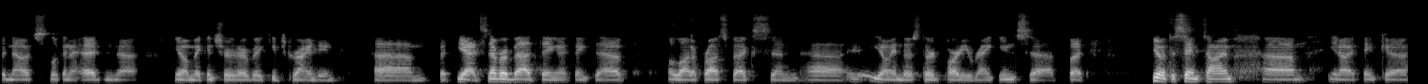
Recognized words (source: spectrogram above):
but now it's looking ahead and uh, you know making sure that everybody keeps grinding. Um, but yeah, it's never a bad thing I think to have a lot of prospects and uh, you know in those third party rankings. Uh, but you know at the same time, um, you know I think uh,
